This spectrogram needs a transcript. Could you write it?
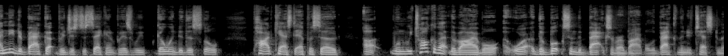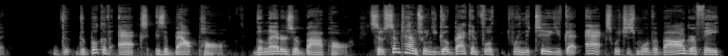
I need to back up for just a second because we go into this little podcast episode. Uh, when we talk about the Bible or the books in the backs of our Bible, the back of the New Testament, the, the book of Acts is about Paul. The letters are by Paul. So sometimes when you go back and forth between the two, you've got Acts, which is more of a biography,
